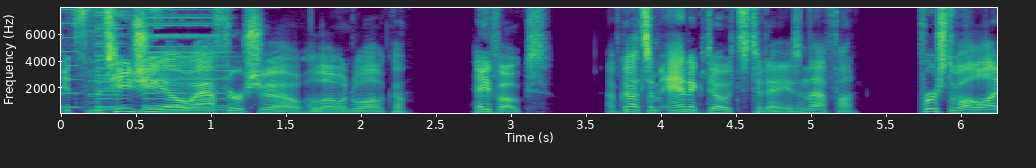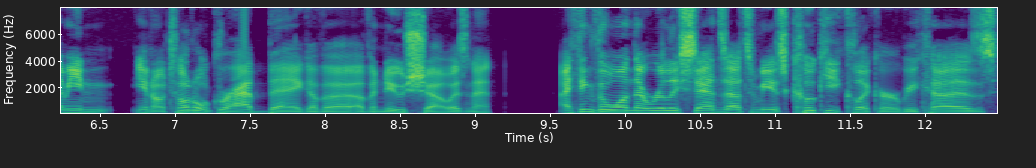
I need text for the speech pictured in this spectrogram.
It's the TGO After Show. Hello and welcome. Hey, folks. I've got some anecdotes today. Isn't that fun? First of all, I mean, you know, total grab bag of a, of a new show, isn't it? I think the one that really stands out to me is Cookie Clicker because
